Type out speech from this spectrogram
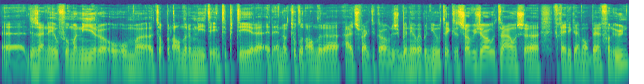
eh, er zijn heel veel manieren om eh, het op een andere manier te interpreteren en, en tot een andere uitspraak te komen. Dus ik ben heel benieuwd. Ik sowieso trouwens, eh, vergeet ik helemaal, Ben van Un,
